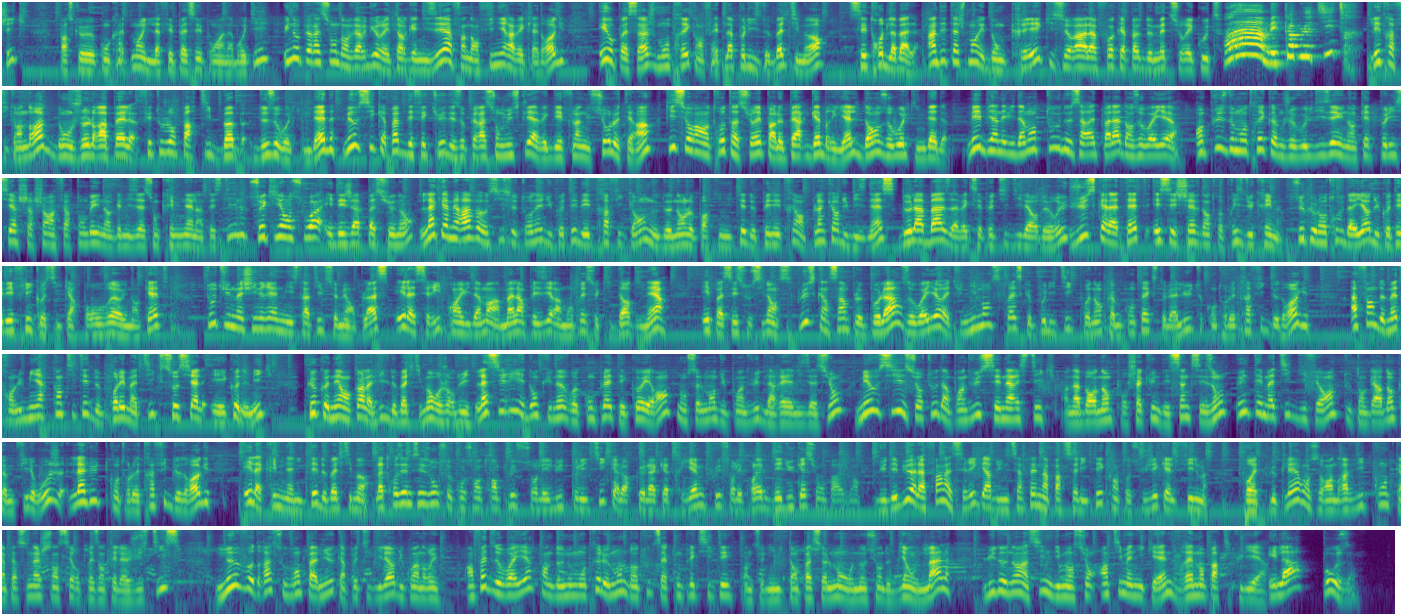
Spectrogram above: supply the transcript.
parce que concrètement il l'a fait passer pour un abruti, une opération d'envergure est organisée afin d'en finir avec la drogue, et au passage montrer qu'en fait la police de Baltimore, c'est trop de la balle. Un détachement est donc créé qui sera à la fois capable de mettre sur écoute Ah, mais comme le titre les trafiquants de drogue, dont je le rappelle fait toujours partie Bob de The Walking Dead, mais aussi capable d'effectuer des opérations musclées avec des flingues sur le terrain, qui sera entre autres assuré par le père Gabriel dans The Walking Dead. Mais bien évidemment, tout ne s'arrête pas là dans The Wire. En plus de montrer, comme je vous le disais, une enquête policière cherchant à faire tomber une organisation ce qui en soi est déjà passionnant, la caméra va aussi se tourner du côté des trafiquants, nous donnant l'opportunité de pénétrer en plein cœur du business, de la base avec ses petits dealers de rue, jusqu'à la tête et ses chefs d'entreprise du crime. Ce que l'on trouve d'ailleurs du côté des flics aussi, car pour ouvrir une enquête, toute une machinerie administrative se met en place et la série prend évidemment un malin plaisir à montrer ce qui d'ordinaire est passé sous silence. Plus qu'un simple polar, The Wire est une immense fresque politique prenant comme contexte la lutte contre le trafic de drogue, afin de mettre en lumière quantité de problématiques sociales et économiques que connaît encore la ville de Baltimore aujourd'hui. La série est donc une œuvre complète et cohérente, non seulement du point de vue de la réalisation, mais aussi et surtout d'un point de vue scénaristique, en abordant pour chacune des 5 saisons une thématique différente tout en gardant comme fil rouge la lutte contre le trafic de drogue et la criminalité de Baltimore. La troisième saison se concentrant plus sur les luttes politiques alors que la quatrième plus sur les problèmes d'éducation par exemple. Du début à la fin, la série garde une certaine impartialité quant au sujet qu'elle filme. Pour être plus clair, on se rendra vite compte qu'un personnage censé représenter la justice ne vaudra souvent pas mieux qu'un petit dealer du coin de rue. En fait, The Wire tente de nous montrer le monde dans toute sa complexité, en ne se limitant pas seulement aux notions de bien ou de mal, lui donnant ainsi une dimension anti-manichéenne vraiment particulière. Et là, pause.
